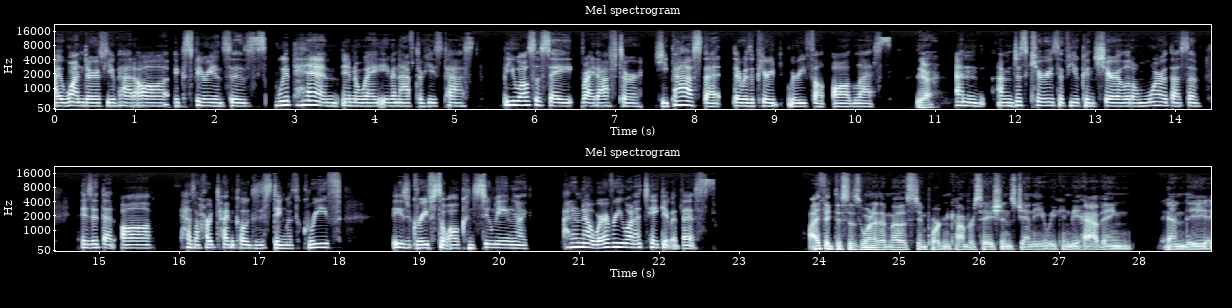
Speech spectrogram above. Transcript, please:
I wonder if you've had awe experiences with him in a way, even after he's passed. But you also say right after he passed that there was a period where you felt awe less. Yeah. And I'm just curious if you can share a little more with us of is it that awe has a hard time coexisting with grief? Is grief so all consuming? Like, I don't know, wherever you want to take it with this. I think this is one of the most important conversations, Jenny, we can be having. And the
